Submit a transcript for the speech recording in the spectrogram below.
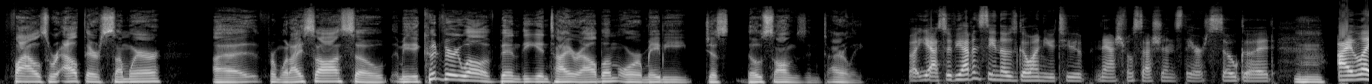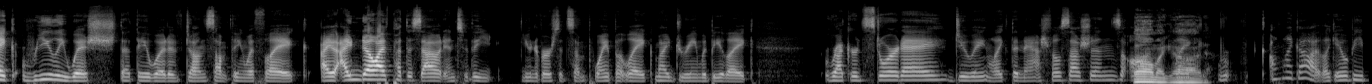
files were out there somewhere uh, from what I saw. So, I mean, it could very well have been the entire album or maybe just those songs entirely. But yeah, so if you haven't seen those, go on YouTube. Nashville Sessions, they are so good. I like really wish that they would have done something with like I I know I've put this out into the universe at some point, but like my dream would be like record store day doing like the Nashville sessions. On, Oh my like, God. r- oh my god! Like it would be.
